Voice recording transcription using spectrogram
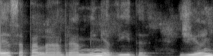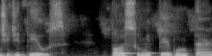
essa palavra à minha vida diante de Deus, posso me perguntar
